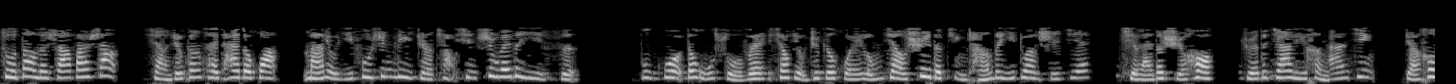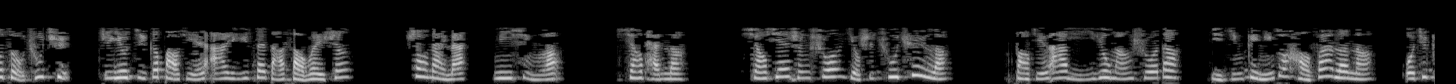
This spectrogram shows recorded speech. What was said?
坐到了沙发上，想着刚才他的话，满有一副胜利者挑衅示威的意思。不过都无所谓。萧九这个回笼觉睡得挺长的一段时间，起来的时候觉得家里很安静，然后走出去，只有几个保洁阿姨在打扫卫生。少奶奶，你醒了？萧谈呢？萧先生说有事出去了。保洁阿姨又忙说道：“已经给您做好饭了呢，我去给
